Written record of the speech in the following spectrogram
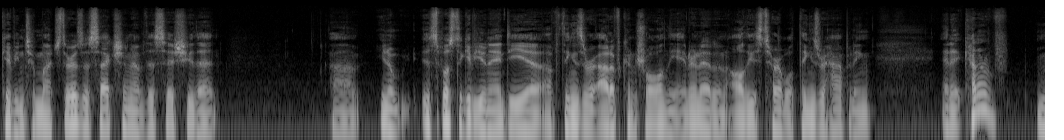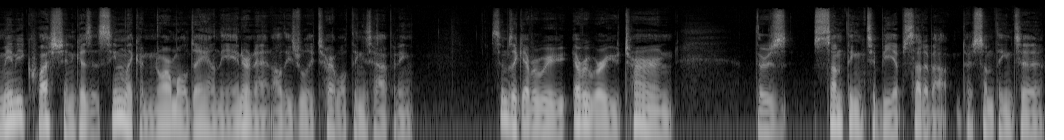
giving too much. There is a section of this issue that uh, you know is supposed to give you an idea of things that are out of control on the internet and all these terrible things are happening, and it kind of made me question because it seemed like a normal day on the internet. All these really terrible things happening. Seems like everywhere everywhere you turn, there's something to be upset about. There's something to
